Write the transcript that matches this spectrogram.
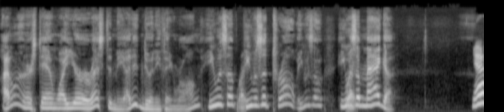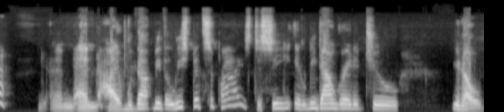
I don't understand why you're arresting me. I didn't do anything wrong. He was a Right. he was a Trump. He was a he was a MAGA. Yeah. And and I would not be the least bit surprised to see it'll be downgraded to, you know,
